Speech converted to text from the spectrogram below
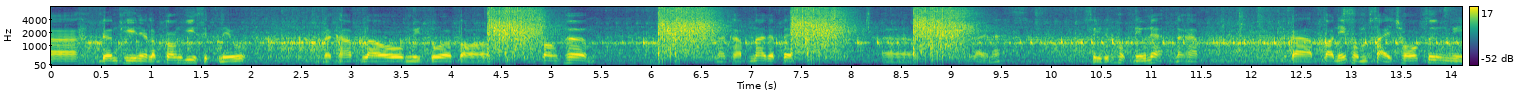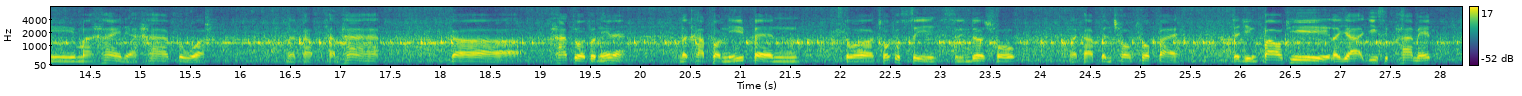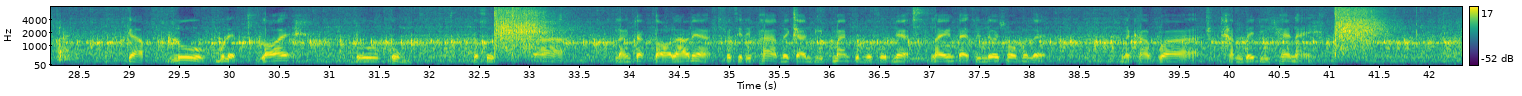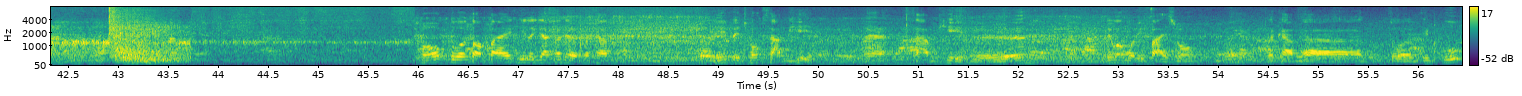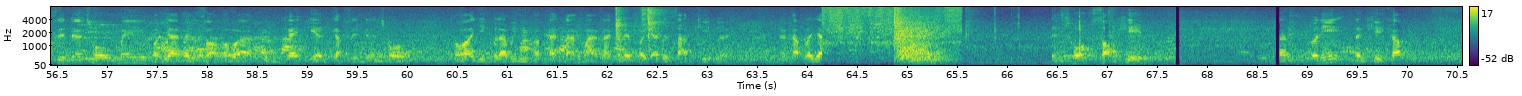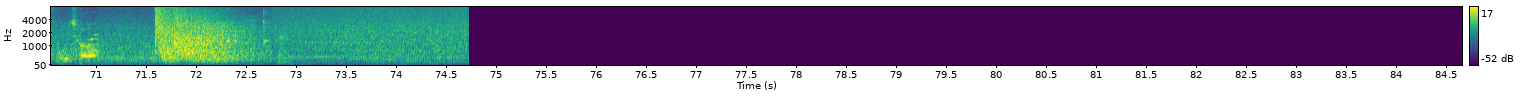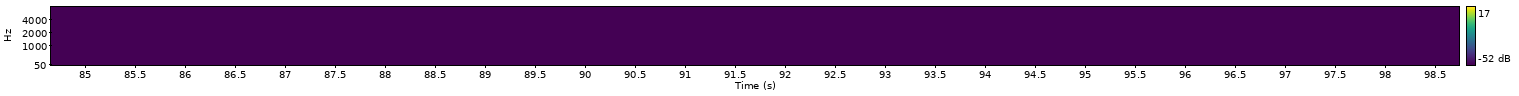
เดิมทีเนี่ยลำกล้อง 20 นิ้วนะครับ เรามีตัวต่อกล้องเพิ่มนะครับ น่าจะเป็นเอ่อเท่าไหร่นะ4-6 นิ้วเนี่ยนะครับ กับตอนนี้ผมใส่โชคซึ่งมีมาให้เนี่ย5ตัวนะครับแถม5ฮะก็5ตัวตัวนี้เนี่ยนะครับตอนนี้เป็นตัวโชคตัว C ซิลินเดอร์โชคนะครับเป็นโชคทั่วไป จะยิงเป้าที่ระยะ 25 เมตร กับลูกบุลเลตร้อยดูกลุ่มกระสุนว่าหลังจากต่อแล้วเนี่ยประสิทธิภาพในการบีบม่านกลุ่มกระสุนเนี่ยไล่ตั้งแต่ซินเดอร์โชคมาเลยนะครับว่าทำได้ดีแค่ไหน โชค ตัวต่อไปที่ระยะเท่าเดิมนะครับ ตัวนี้เป็นโชค3ขีดนะฮะสามขีดหรือเรียกว่า modify โชคนะครับส่วน improve cylinder โชคไม่ขออนุญาตไม่ทดสอบเพราะว่าใกล้เคียงกับ cylinder โชคเพราะว่ายิงไปแล้วไม่มีความแตกต่างมากนะก็เลยขออนุญาตเป็น3ขีดเลยนะครับระยะ เป็นโชค2ขีด ตัวนี้ 1 ขีดครับฟูโชค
